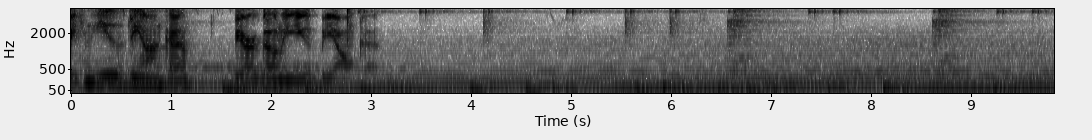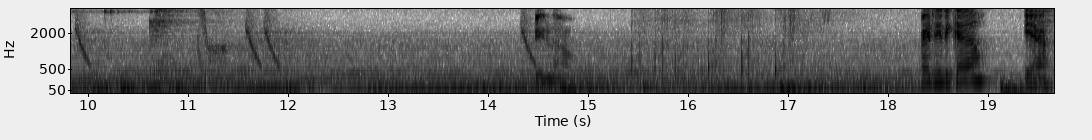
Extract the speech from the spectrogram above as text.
We can use Bianca. We are going to use Bianca. Know. Ready to go? Yeah.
